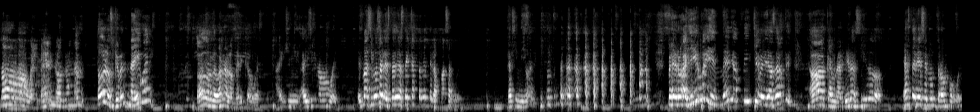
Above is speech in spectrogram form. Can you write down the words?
No, güey, no, no mames. Todos los que venden ahí, güey. Todos los que van a la América, güey. Ahí sí, ahí sí no, güey. Es más, si vas al Estadio Azteca todavía te la pasan, güey. Casi ni van. Pero allí, güey, en medio pinche Bellas Artes. Ah, carnal, hubiera sido. Ya estarías en un trompo, güey.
